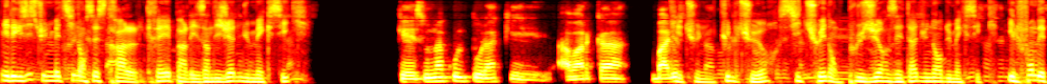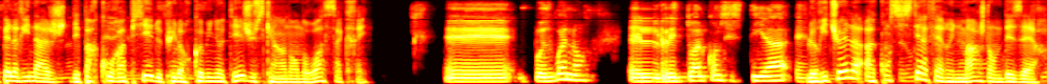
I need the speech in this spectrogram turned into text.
il existe une médecine ancestrale créée par les indigènes du Mexique, que es una cultura que abarca qui varios est une culture située dans plusieurs États du nord du Mexique. Ils font des pèlerinages, des parcours à pied depuis leur communauté jusqu'à un endroit sacré. Le rituel a consisté à faire une marche dans le désert,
